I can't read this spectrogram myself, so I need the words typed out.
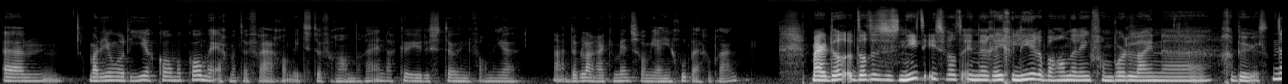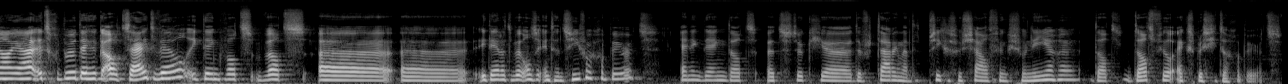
Um, maar de jongeren die hier komen, komen echt met de vraag om iets te veranderen. En daar kun je de steun van je, nou, de belangrijke mensen om je heen goed bij gebruiken. Maar dat, dat is dus niet iets wat in de reguliere behandeling van borderline uh, gebeurt. Nou ja, het gebeurt denk ik altijd wel. Ik denk wat, wat uh, uh, ik denk dat het bij ons intensiever gebeurt. En ik denk dat het stukje, de vertaling naar het psychosociaal functioneren, dat dat veel explicieter gebeurt.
